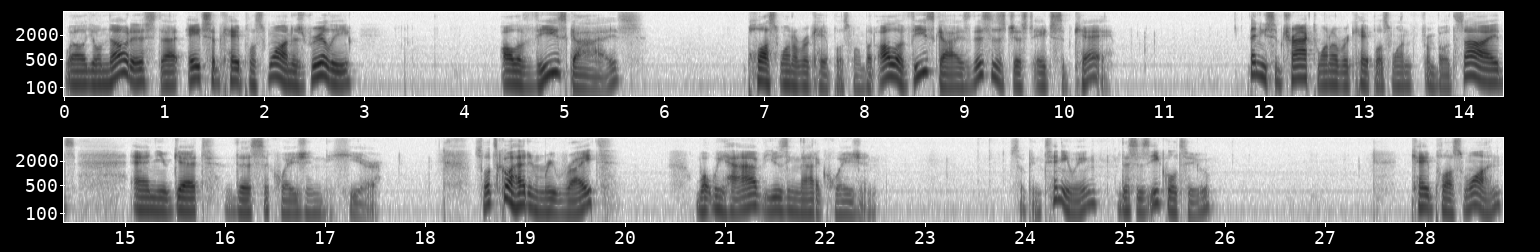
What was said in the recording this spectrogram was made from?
Well, you'll notice that h sub k plus 1 is really all of these guys plus 1 over k plus 1. But all of these guys, this is just h sub k. Then you subtract 1 over k plus 1 from both sides, and you get this equation here. So let's go ahead and rewrite what we have using that equation. So continuing, this is equal to k plus 1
